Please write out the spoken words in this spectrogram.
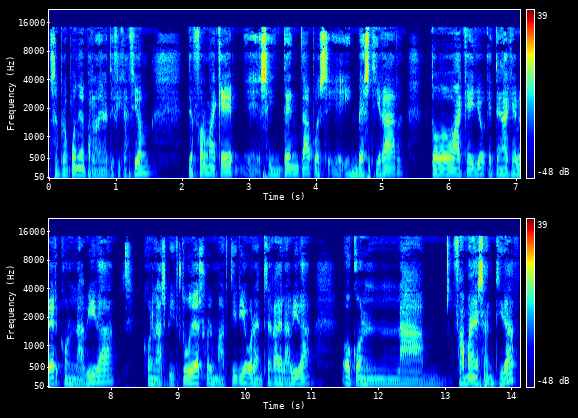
se propone para la beatificación, de forma que eh, se intenta pues eh, investigar todo aquello que tenga que ver con la vida, con las virtudes o el martirio o la entrega de la vida o con la fama de santidad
